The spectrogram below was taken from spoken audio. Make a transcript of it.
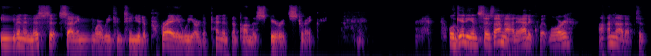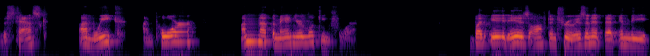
Even in this setting where we continue to pray, we are dependent upon the Spirit's strength. Well, Gideon says, I'm not adequate, Lord. I'm not up to this task. I'm weak. I'm poor. I'm not the man you're looking for. But it is often true, isn't it, that in the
